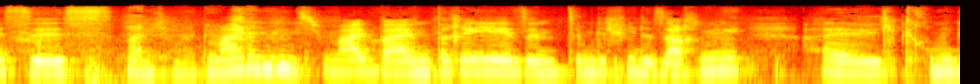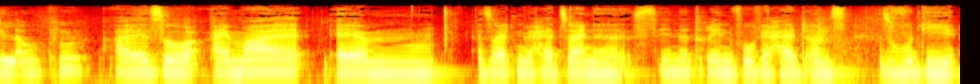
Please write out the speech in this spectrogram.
es ist manchmal, manchmal beim Dreh sind ziemlich viele Sachen halt rumgelaufen. Also einmal ähm, sollten wir halt so eine Szene drehen, wo wir halt uns, also wo die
